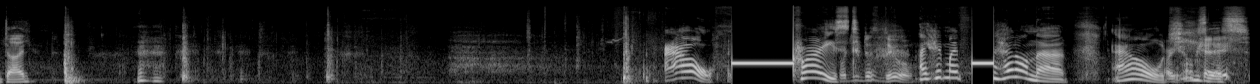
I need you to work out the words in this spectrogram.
It died. Ow! Christ! What'd you just do? I hit my head on that. Ow, Are Jesus.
